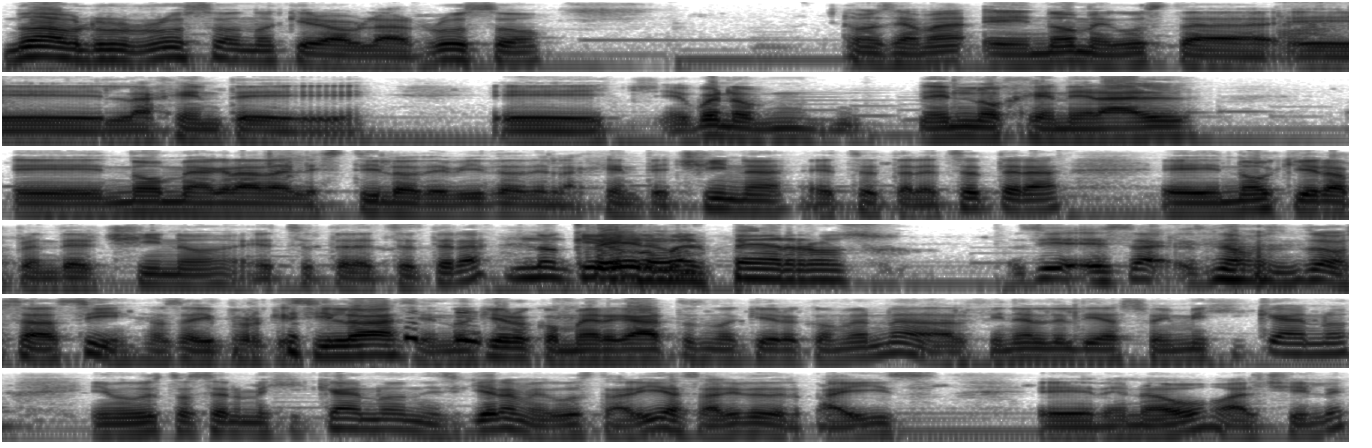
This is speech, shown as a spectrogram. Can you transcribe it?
No hablo ruso, no quiero hablar ruso. ¿Cómo se llama? Eh, no me gusta eh, la gente. bueno, en lo general. Eh, no me agrada el estilo de vida de la gente china, etcétera, etcétera. Eh, no quiero aprender chino, etcétera, etcétera. No quiero Pero- comer perros. Sí, esa- no, no, o sea, sí, o sea, y porque sí lo hacen, no quiero comer gatos, no quiero comer nada. Al final del día soy mexicano y me gusta ser mexicano, ni siquiera me gustaría salir del país eh, de nuevo al Chile.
